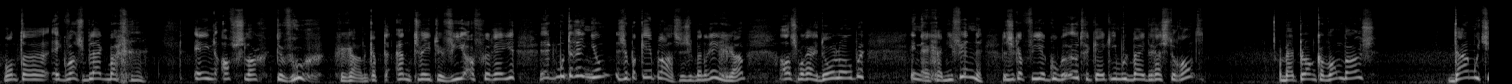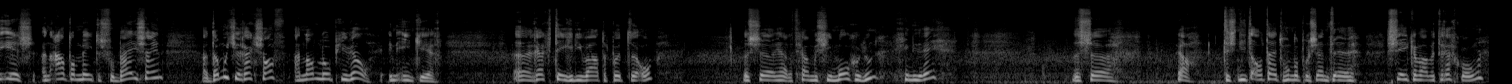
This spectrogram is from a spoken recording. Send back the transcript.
Want ik was blijkbaar één afslag te vroeg gegaan. Ik heb de N224 afgereden. Ik moet erin, jong. Dat is een parkeerplaats. Dus ik ben erin gegaan. Als we recht doorlopen. Denk, ik ga het niet vinden. Dus ik heb via Google Earth gekeken. Je moet bij het restaurant. Bij Planken Wambuis. Daar moet je eerst een aantal meters voorbij zijn. Nou, dan moet je rechtsaf en dan loop je wel in één keer uh, recht tegen die waterput uh, op. Dus uh, ja, dat gaan we misschien morgen doen. Geen idee. Dus ja, het is niet altijd 100% zeker waar we terechtkomen.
